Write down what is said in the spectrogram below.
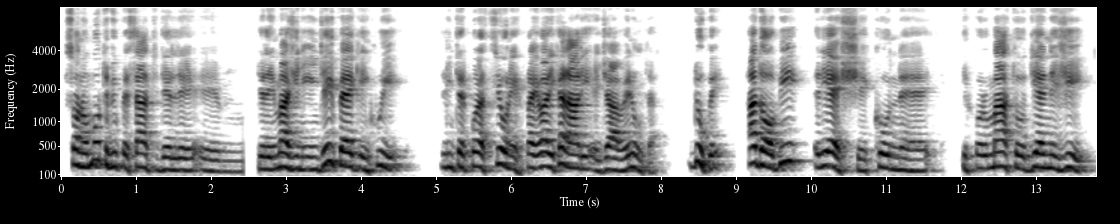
sono molto più pesanti delle, eh, delle immagini in JPEG in cui l'interpolazione fra i vari canali è già avvenuta. Dunque, Adobe riesce con eh, il formato DNG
